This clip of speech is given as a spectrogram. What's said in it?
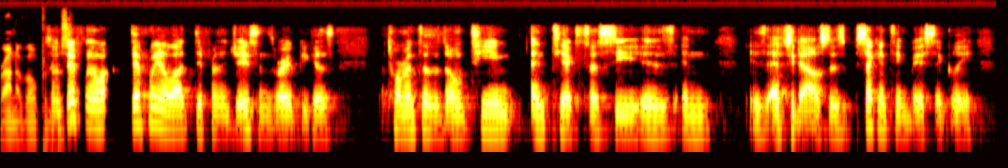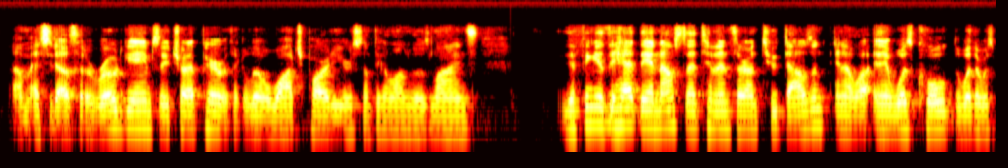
round of openers? So definitely, definitely a lot different than Jason's, right? Because Tormenta is its own team. NTXSC is in is FC Dallas's second team basically. Um, FC Dallas had a road game, so they try to pair it with like a little watch party or something along those lines. The thing is, they had they announced an attendance around 2,000, and a lot, and it was cold. The weather was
